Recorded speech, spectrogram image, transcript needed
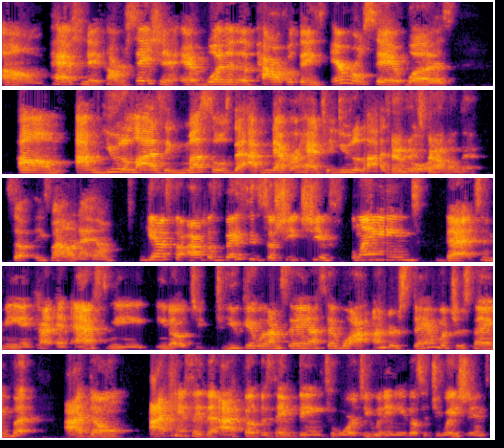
um, passionate conversation. And one of the powerful things Emerald said was, um, I'm utilizing muscles that I've never had to utilize Em before. expound on that. So expound on that, Em. Yeah, so I was basically so she she explained that to me and kind and asked me, you know, do, do you get what I'm saying? I said, well, I understand what you're saying, but I don't. I can't say that I felt the same thing towards you in any of those situations.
